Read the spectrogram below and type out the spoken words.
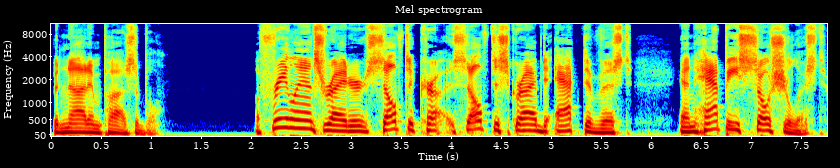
but not impossible. A freelance writer, self described activist, and happy socialist,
